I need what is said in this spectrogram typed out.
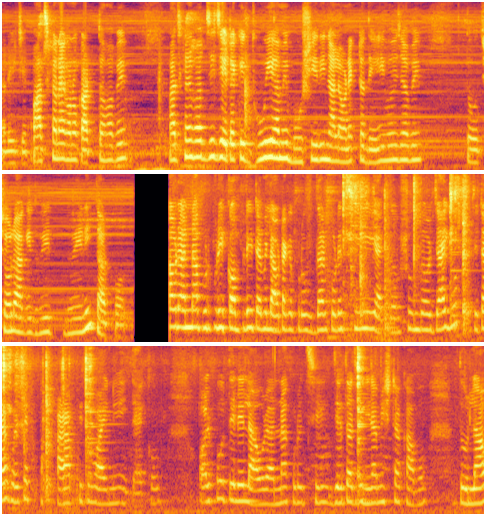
আর এই যে পাঁচখানা এখনও কাটতে হবে। মাঝখানে ভাবছি যে এটাকে ধুয়ে আমি বসিয়ে দিই, নাহলে অনেকটা দেরি হয়ে যাবে। তো চলো আগে ধুয়ে ধুয়ে নিই, তারপর। লাউ রান্না পুরোপুরি কমপ্লিট আমি লাউটাকে পুরো উদ্ধার করেছি, একদম সুন্দর। যাই হোক, যেটা হয়েছে, খারাপ কিছু হয়নি দেখো। অল্প তেলে লাউ রান্না করেছি, যেহেতু আজকে নিরামিষটা খাব, তো লাউ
